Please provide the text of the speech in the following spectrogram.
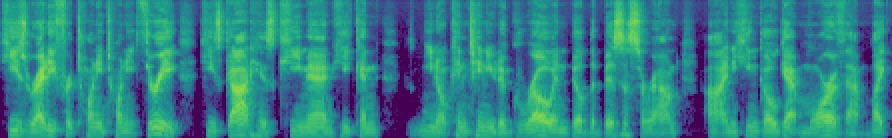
He's ready for 2023. He's got his key man. He can you know continue to grow and build the business around uh, and he can go get more of them like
